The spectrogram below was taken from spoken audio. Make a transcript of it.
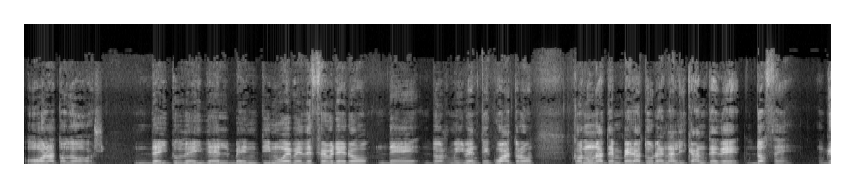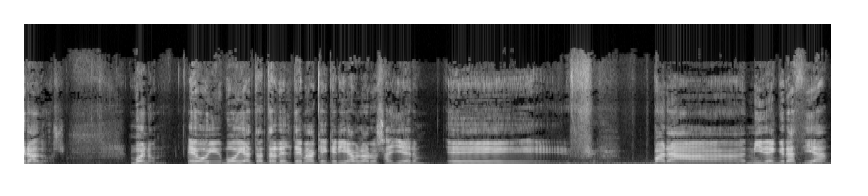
Hola a todos. Day to day del 29 de febrero de 2024 con una temperatura en Alicante de 12 grados. Bueno, eh, hoy voy a tratar el tema que quería hablaros ayer. Eh, para mi desgracia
